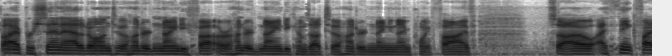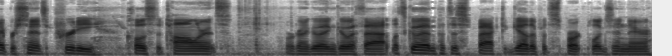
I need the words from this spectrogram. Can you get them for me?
5% added on to 195 or 190 comes out to 199.5. So I, think 5% is pretty close to tolerance. We're gonna go ahead and go with that. Let's go ahead and put this back together, put the spark plugs in there,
